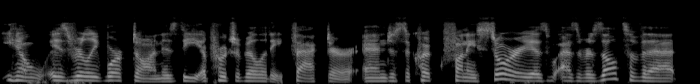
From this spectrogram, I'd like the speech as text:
you know is really worked on is the approachability factor and just a quick funny story is as a result of that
